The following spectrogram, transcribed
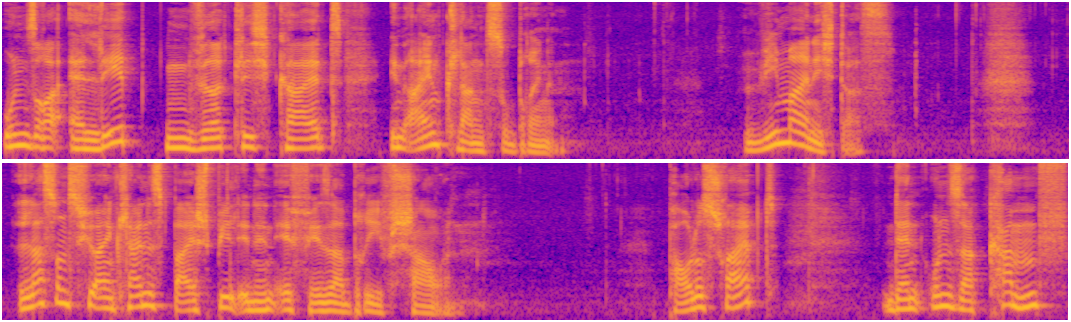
unserer erlebten Wirklichkeit in Einklang zu bringen. Wie meine ich das? Lass uns für ein kleines Beispiel in den Epheserbrief schauen. Paulus schreibt, denn unser Kampf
